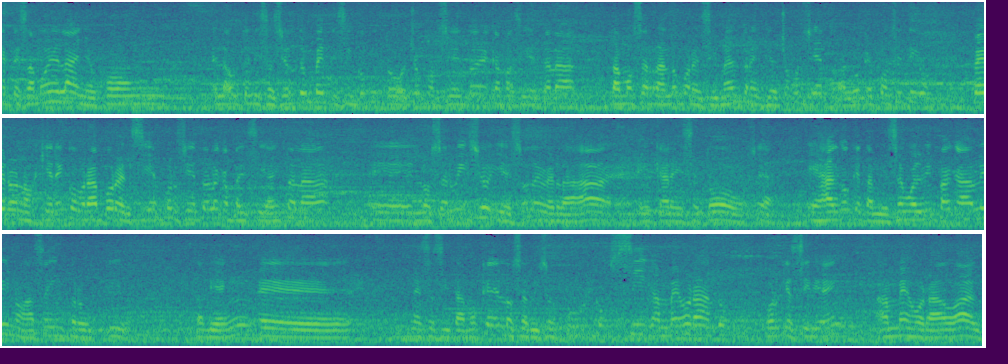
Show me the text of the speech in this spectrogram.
empezamos el año con la utilización de un 25.8% de capacidad instalada, estamos cerrando por encima del 38%, algo que es positivo, pero nos quieren cobrar por el 100% de la capacidad instalada eh, los servicios y eso de verdad encarece todo. O sea, es algo que también se vuelve impagable y nos hace improductivos. También eh, necesitamos que los servicios públicos sigan mejorando porque si bien han mejorado algo,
